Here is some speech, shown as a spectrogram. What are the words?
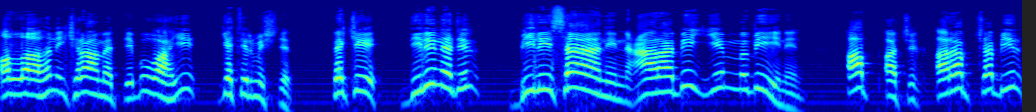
Allah'ın ikram ettiği bu vahyi getirmiştir. Peki dili nedir? Bilisanin arabiyyin mübinin. Ap açık Arapça bir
